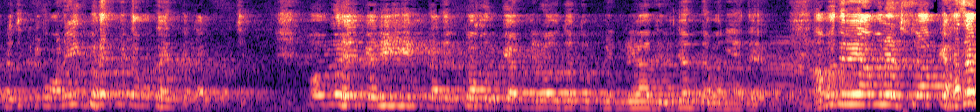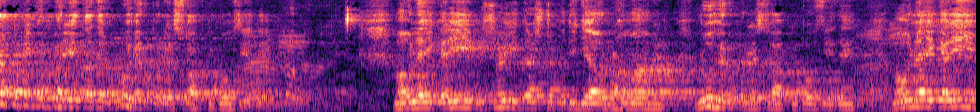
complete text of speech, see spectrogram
করেছেন এরকম অনেক ভাইয়ের পিতামাতা করেছে আপনি আমাদের হাজার কোটি তাদের রূহের পরে সওয়াবকে পৌঁছিয়ে দেন। মৌলাই করিম রাষ্ট্রপতি রুহের উপরে দেন। মৌলাই করিম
